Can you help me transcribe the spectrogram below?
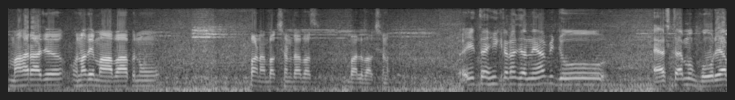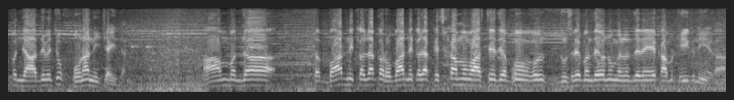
ਮਹਾਰਾਜ ਉਹਨਾਂ ਦੇ ਮਾਂ-ਬਾਪ ਨੂੰ ਭਾਣਾ ਬਖਸ਼ਣ ਦਾ ਬਸ ਬਲ ਬਖਸ਼ਣ। ਇਹ ਤਾਂ ਇਹੀ ਕਹਿਣਾ ਚਾਹੁੰਦੇ ਆ ਵੀ ਜੋ ਇਸ ਟਾਈਮ ਹੋ ਰਿਹਾ ਪੰਜਾਬ ਦੇ ਵਿੱਚ, ਉਹ ਹੋਣਾ ਨਹੀਂ ਚਾਹੀਦਾ। ਆਮ ਬੰਦਾ ਤਾਂ ਬਾਹਰ ਨਿਕਲਦਾ, ਘਰੋਂ ਬਾਹਰ ਨਿਕਲਦਾ, ਕਿਸ ਕੰਮ ਵਾਸਤੇ ਤੇ ਅੱਗੋਂ ਦੂਸਰੇ ਬੰਦੇ ਉਹਨੂੰ ਮਿਲਦੇ ਨੇ ਇਹ ਕੰਮ ਠੀਕ ਨਹੀਂ ਹੈਗਾ।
